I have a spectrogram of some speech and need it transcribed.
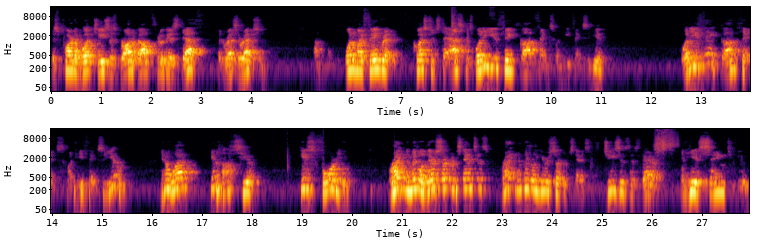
is part of what Jesus brought about through his death and resurrection. Um, one of my favorite questions to ask is what do you think God thinks when he thinks of you? What do you think God thinks when he thinks of you? You know what? He loves you. He's for you. Right in the middle of their circumstances, right in the middle of your circumstances, Jesus is there. And he is saying to you,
